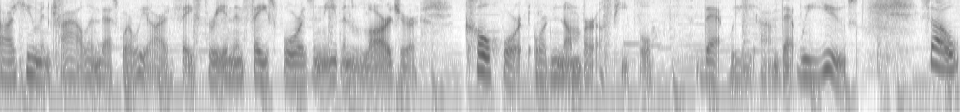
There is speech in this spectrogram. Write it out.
Uh, human trial, and that's where we are in phase three. And then phase four is an even larger cohort or number of people that we um, that we use. So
